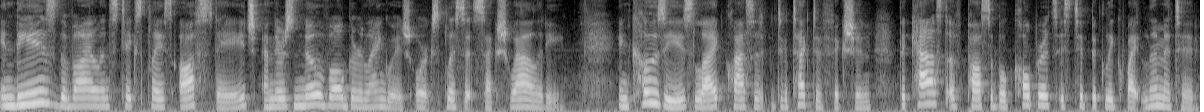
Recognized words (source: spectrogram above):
In these, the violence takes place offstage and there's no vulgar language or explicit sexuality. In cozies, like classic detective fiction, the cast of possible culprits is typically quite limited,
